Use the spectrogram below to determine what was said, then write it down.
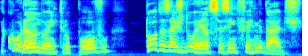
e curando entre o povo todas as doenças e enfermidades.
